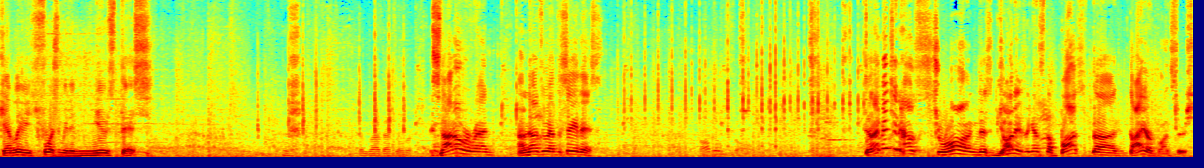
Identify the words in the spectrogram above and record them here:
can't believe he's forcing me to use this. I'm glad that's over. It's not over, Ren. I'm not to have to say this. Problem solved. Did I mention how strong this gun is against the boss uh, dire monsters?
